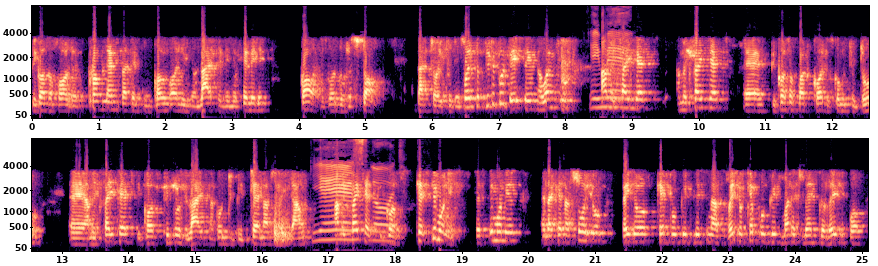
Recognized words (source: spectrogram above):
because of all the problems that have been going on in your life and in your family, God is going to restore that joy today. So it's a beautiful day, saying I want to, I'm excited, I'm excited uh, because of what God is going to do. Uh, I'm excited because people's lives are going to be turned upside down. Yes, I'm excited Lord. because testimonies, testimonies, and I can assure you, Radio Cape Pulpit listeners, Radio Cape Pulpit management is ready for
